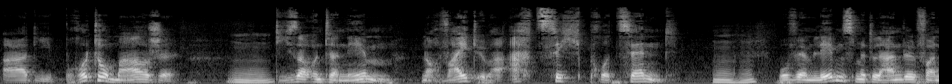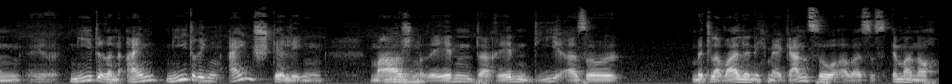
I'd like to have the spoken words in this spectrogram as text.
war die Bruttomarge dieser Unternehmen noch weit über 80 Prozent, mhm. wo wir im Lebensmittelhandel von äh, niedrigen, ein, niedrigen einstelligen Margen mhm. reden. Da reden die also mittlerweile nicht mehr ganz so, aber es ist immer noch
